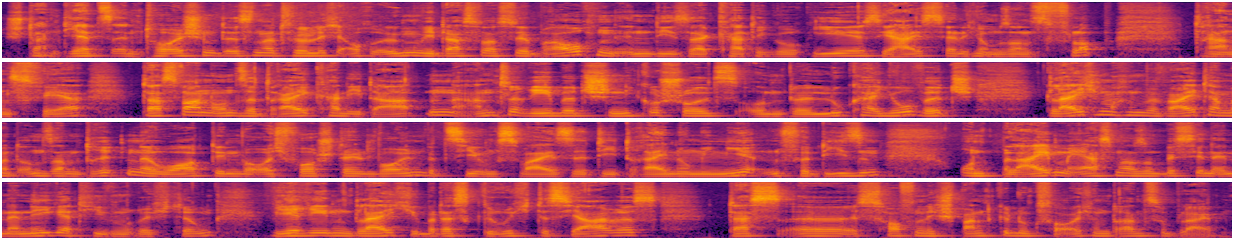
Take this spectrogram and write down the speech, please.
Stand jetzt enttäuschend ist natürlich auch irgendwie das, was wir brauchen in dieser Kategorie. Sie heißt ja nicht umsonst Flop-Transfer. Das waren unsere drei Kandidaten, Ante Rebic, Nico Schulz und äh, Luka Jovic. Gleich machen wir weiter mit unserem dritten Award, den wir euch vorstellen wollen, beziehungsweise die drei Nominierten für diesen und bleiben erstmal so ein bisschen in der negativen Richtung. Wir reden gleich über das Gerücht des Jahres. Das äh, ist hoffentlich spannend genug für euch, um dran zu bleiben.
